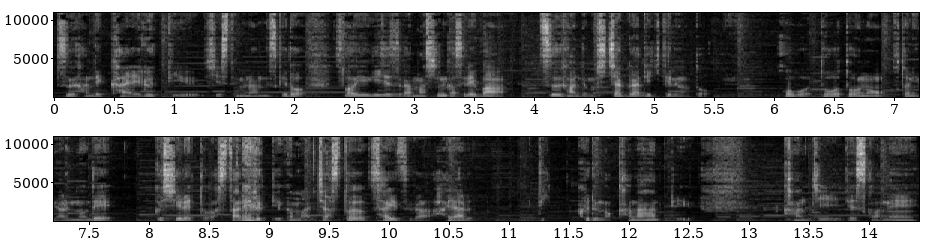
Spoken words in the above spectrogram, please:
通販で買えるっていうシステムなんですけど、そういう技術がま進化すれば、通販でも試着ができてるのと、ほぼ同等のことになるので、クシュレットが廃れるっていうか、まあ、ジャストサイズが流行ってくるのかなっていう感じですかね。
